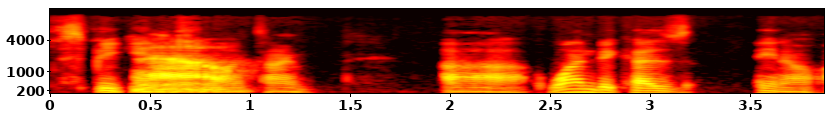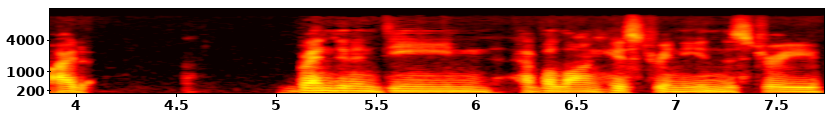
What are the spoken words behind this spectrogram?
speaking in a long time. Uh, one because you know I, Brendon and Dean have a long history in the industry,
